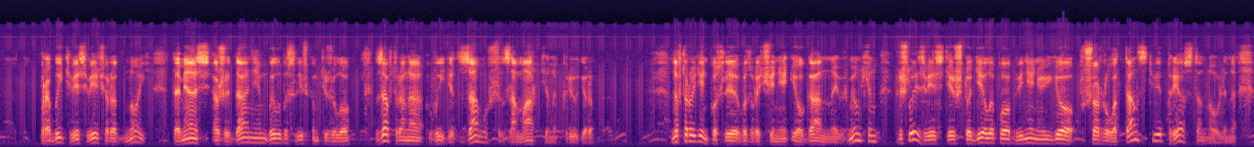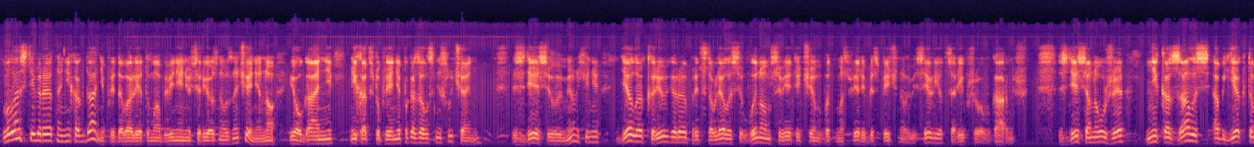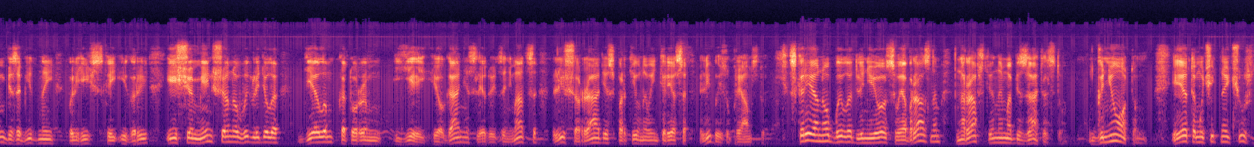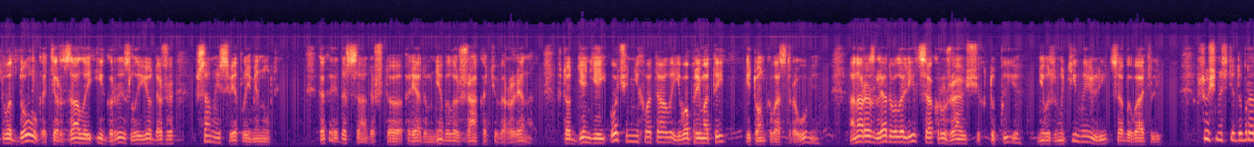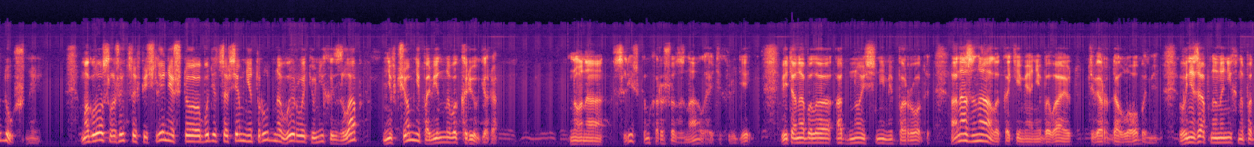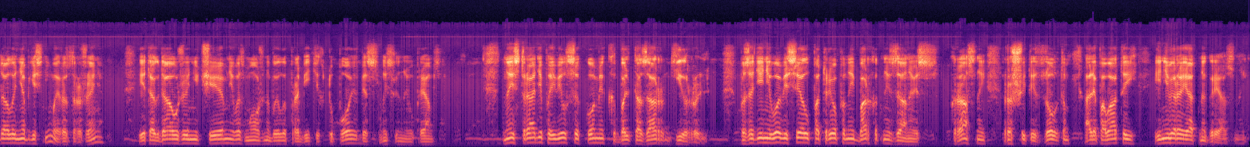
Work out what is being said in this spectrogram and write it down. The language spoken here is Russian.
Пробыть весь вечер одной, томясь ожиданием, было бы слишком тяжело. Завтра она выйдет замуж за Мартина Крюгера. На второй день после возвращения Иоганны в Мюнхен пришло известие, что дело по обвинению ее в шарлатанстве приостановлено. Власти, вероятно, никогда не придавали этому обвинению серьезного значения, но Иоганне их отступление показалось не случайным. Здесь, в Мюнхене, дело Крюгера представлялось в ином свете, чем в атмосфере беспечного веселья, царившего в Гармише. Здесь оно уже не казалось объектом безобидной политической игры, и еще меньше оно выглядело делом, которым ей, Иоганне, следует заниматься лишь ради спортивного интереса, либо из упрямства. Скорее, оно было для нее своеобразным нравственным обязательством, гнетом, и это мучительное чувство долго терзало и грызло ее даже в самые светлые минуты. Какая досада, что рядом не было Жака Тюверлена. В тот день ей очень не хватало его прямоты и тонкого остроумия. Она разглядывала лица окружающих, тупые, невозмутимые лица обывателей. В сущности, добродушные. Могло сложиться впечатление, что будет совсем нетрудно вырвать у них из лап ни в чем не повинного Крюгера. Но она слишком хорошо знала этих людей, ведь она была одной с ними породы. Она знала, какими они бывают твердолобыми. Внезапно на них нападало необъяснимое раздражение, и тогда уже ничем невозможно было пробить их тупое, бессмысленное упрямство. На эстраде появился комик Бальтазар Гирль. Позади него висел потрепанный бархатный занавес, красный, расшитый золотом, аляповатый и невероятно грязный.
